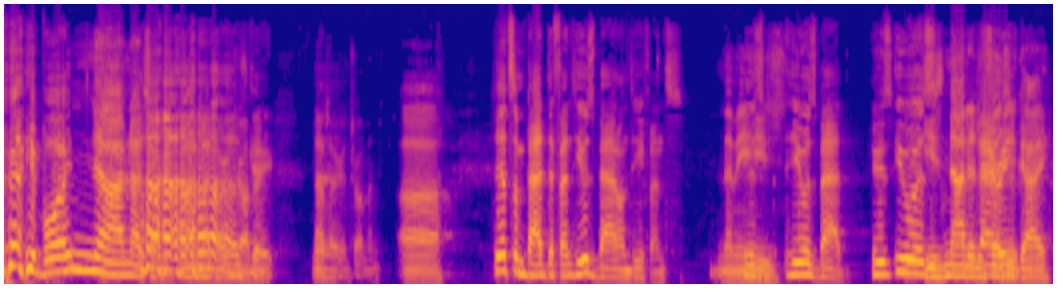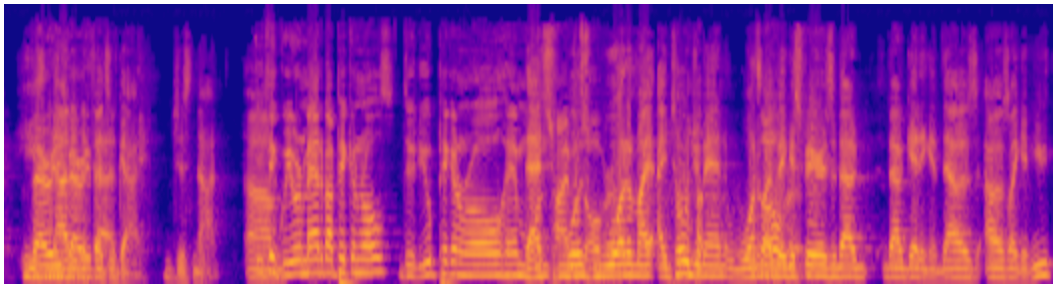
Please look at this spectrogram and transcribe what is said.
your boy. no, I'm not talking. I'm not talking Drummond. great. Not talking Drummond. Uh, He had some bad defense. He was bad on defense. I mean, He was, he's he was bad. He was. He was. he's not a very- defensive guy. He's very, not a defensive bad. guy. Just not. You Um, think we were mad about pick and rolls, dude? You pick and roll him That was one of my. I told you, man. One of my over. biggest fears about about getting it. That was. I was like, if you,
